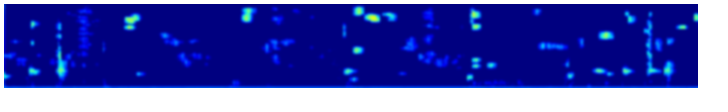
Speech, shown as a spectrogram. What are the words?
Thank you.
